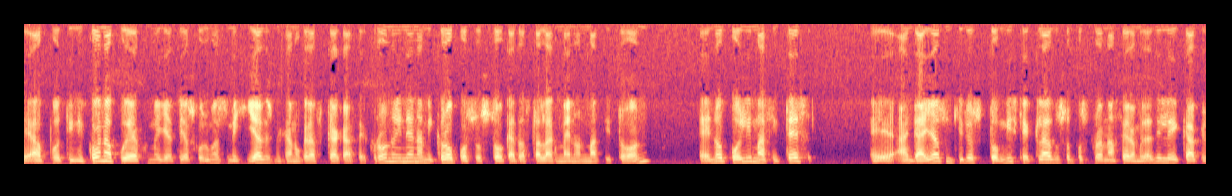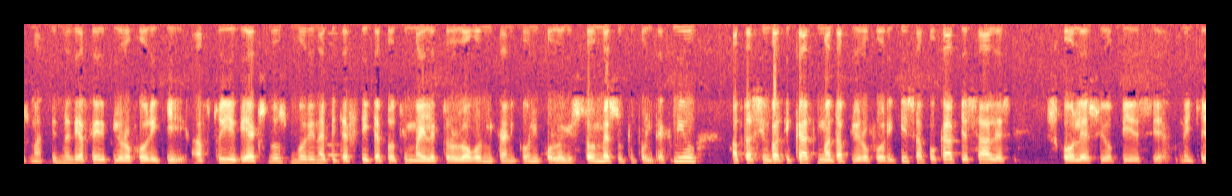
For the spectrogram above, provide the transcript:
Ε, από την εικόνα που έχουμε, γιατί ασχολούμαστε με χιλιάδες μηχανογραφικά κάθε χρόνο, είναι ένα μικρό ποσοστό κατασταλαγμένων μαθητών, ενώ πολλοί μαθητές ε, αγκαλιάζουν κυρίως τομείς και κλάδους όπως προαναφέραμε. Δηλαδή λέει κάποιος μαθητής με ενδιαφέρει πληροφορική. Αυτό η διέξοδος μπορεί να επιτευχθεί και από το τμήμα ηλεκτρολόγων μηχανικών υπολογιστών μέσω του Πολυτεχνείου, από τα συμβατικά τμήματα πληροφορικής, από κάποιες άλλες σχολές οι οποίες έχουν και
